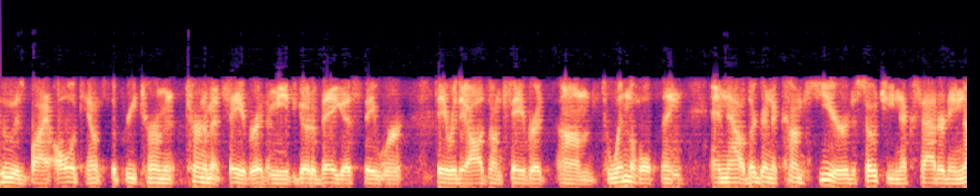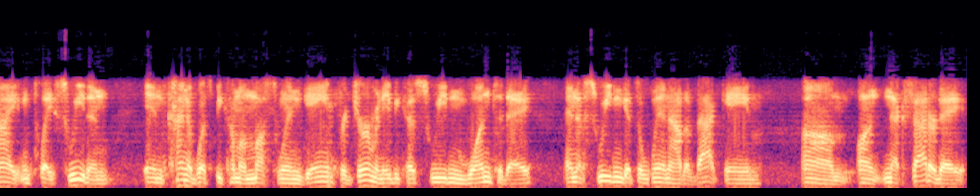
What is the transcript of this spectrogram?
who is by all accounts the pre-tournament tournament favorite. I mean, if you go to Vegas, they were they were the odds-on favorite um, to win the whole thing, and now they're going to come here to Sochi next Saturday night and play Sweden in kind of what's become a must-win game for Germany because Sweden won today, and if Sweden gets a win out of that game um, on next Saturday,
